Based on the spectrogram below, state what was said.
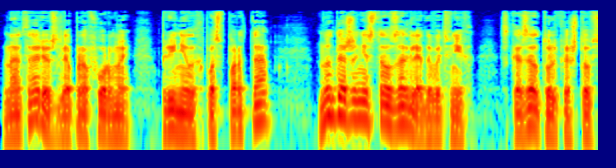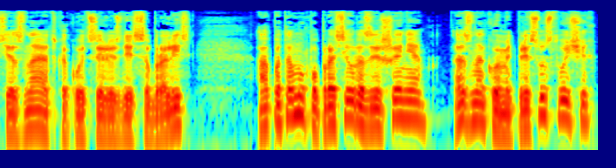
Нотариус для проформы принял их паспорта, но даже не стал заглядывать в них, сказал только, что все знают, с какой целью здесь собрались, а потому попросил разрешения ознакомить присутствующих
